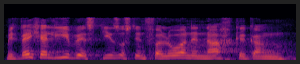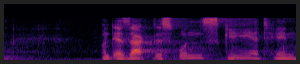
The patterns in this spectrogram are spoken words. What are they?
Mit welcher Liebe ist Jesus den Verlorenen nachgegangen? Und er sagt es uns, geht hin.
